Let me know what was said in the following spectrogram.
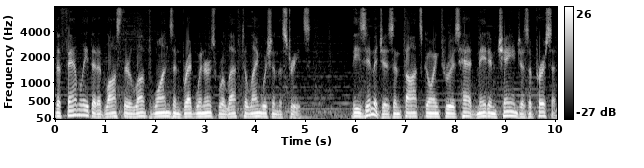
The family that had lost their loved ones and breadwinners were left to languish in the streets. These images and thoughts going through his head made him change as a person.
